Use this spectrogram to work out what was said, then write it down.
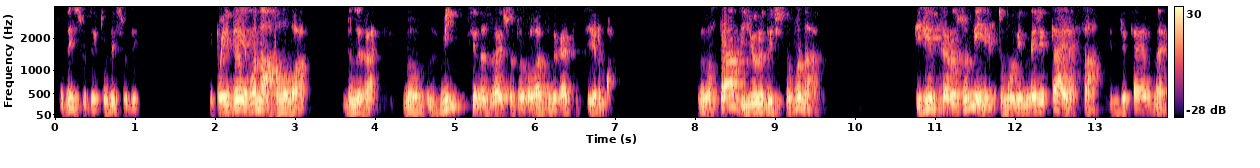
Туди-сюди, туди-сюди. І, по ідеї, вона голова делегації. Ну, ЗМІ всі називають, що голова делегації це Єрмак. Ну, насправді, юридично, вона. І він це розуміє, тому він не літає сам, він літає з нею.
